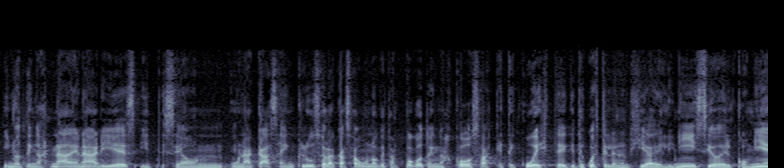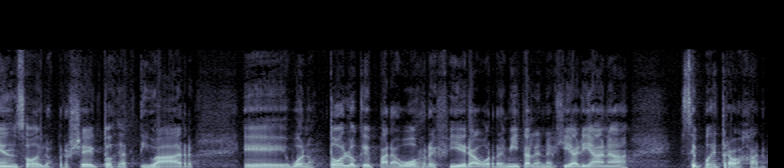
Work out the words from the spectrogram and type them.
y no tengas nada en Aries y sea un- una casa, incluso la casa 1, que tampoco tengas cosas, que te cueste, que te cueste la energía del inicio, del comienzo, de los proyectos, de activar, eh, bueno, todo lo que para vos refiera o remita a la energía ariana, se puede trabajar.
